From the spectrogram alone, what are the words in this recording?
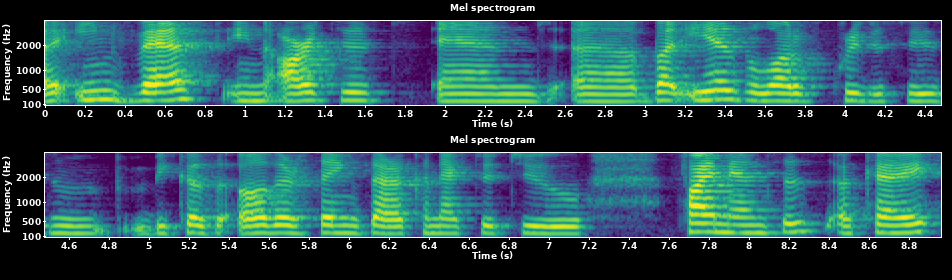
uh, invest in artists and uh, but he has a lot of criticism because other things that are connected to finances okay?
